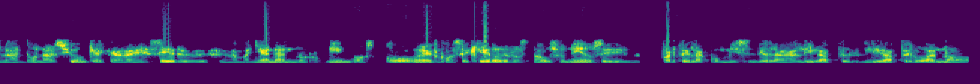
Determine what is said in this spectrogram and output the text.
la donación que hay que agradecer, en la mañana nos reunimos con el consejero de los Estados Unidos y parte de la de la Liga Liga Peruano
